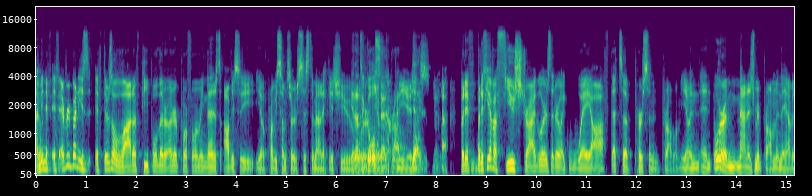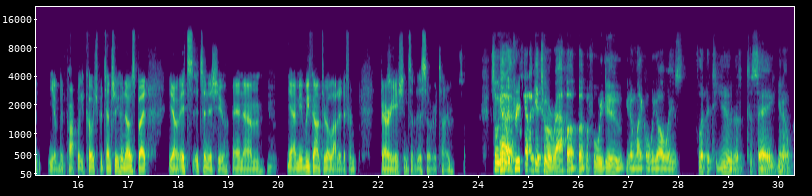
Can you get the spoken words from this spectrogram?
I mean, if, if everybody's if there's a lot of people that are underperforming, then it's obviously you know probably some sort of systematic issue. Yeah, that's a goal you know, set company problem. issue. Yes. Yeah. But if but if you have a few stragglers that are like way off, that's a person problem, you know, and and or a management problem, and they haven't you know been properly coached potentially. Who knows? But you know, it's it's an issue, and um, Yeah. yeah, I mean, we've gone through a lot of different variations of this over time. so we Well, gotta we we gotta get to a wrap up. But before we do, you know, Michael, we always flip it to you to, to say, you know,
